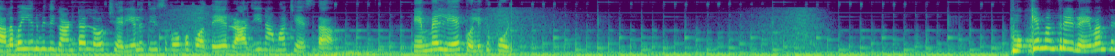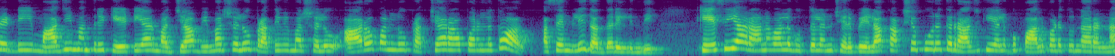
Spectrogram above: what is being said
నలభై ఎనిమిది గంటల్లో చర్యలు తీసుకోకపోతే రాజీనామా చేస్తా. ఎమ్మెల్యే కొలికిపూడి ముఖ్యమంత్రి రేవంత్ రెడ్డి మాజీ మంత్రి కేటీఆర్ మధ్య విమర్శలు ప్రతి విమర్శలు ఆరోపణలు ప్రత్యారోపణలతో అసెంబ్లీ దద్దరిల్లింది. కేసీఆర్ ఆనవాళ్ళ గుర్తులను చెరిపేలా కక్షపూరిత రాజకీయాలకు పాల్పడుతున్నారన్న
